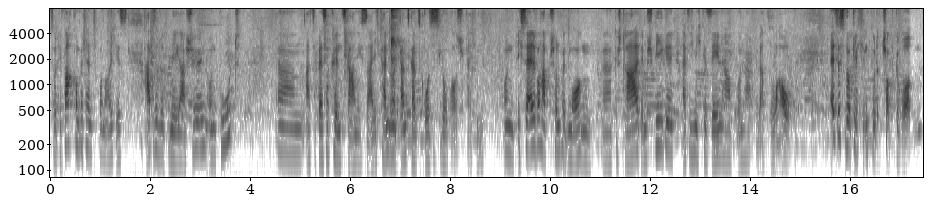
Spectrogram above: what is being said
So, die Fachkompetenz von euch ist absolut mega schön und gut. Ähm, also besser könnte es gar nicht sein. Ich kann nur ein ganz, ganz großes Lob aussprechen. Und ich selber habe schon heute Morgen äh, gestrahlt im Spiegel, als ich mich gesehen habe und habe gedacht, wow, es ist wirklich ein guter Job geworden.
